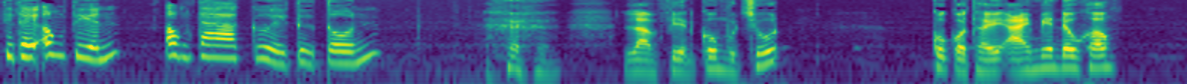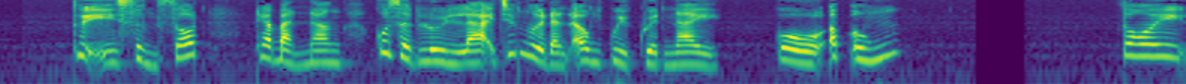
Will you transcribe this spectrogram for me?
thì thấy ông Tiến, ông ta cười tử tốn. Làm phiền cô một chút. Cô có thấy ái miên đâu không? Thụy sửng sốt, theo bản năng cô giật lùi lại trước người đàn ông quỷ quyệt này. Cô ấp úng. Tôi,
